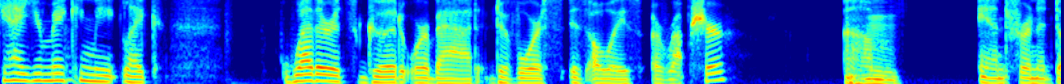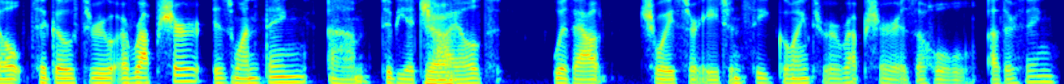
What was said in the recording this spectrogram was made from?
Yeah, you're making me like whether it's good or bad, divorce is always a rupture. Um, mm-hmm. And for an adult to go through a rupture is one thing. Um, to be a child yeah. without choice or agency going through a rupture is a whole other thing.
